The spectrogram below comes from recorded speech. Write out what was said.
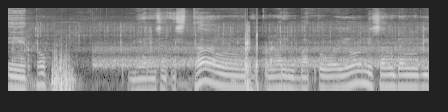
Eto, meron isang isdang. Kunwaring bato ayun, isang danggit.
